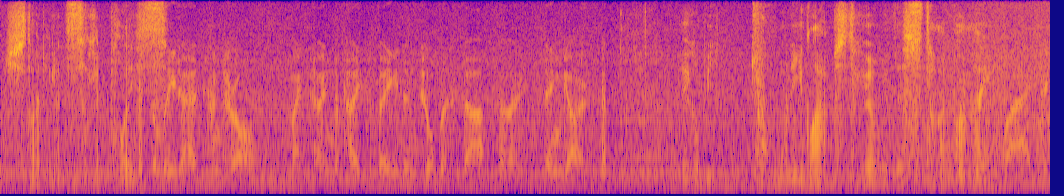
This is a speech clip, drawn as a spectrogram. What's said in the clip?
We're starting in second place. The leader has control. Maintain the pace speed until the start zone, then go. It'll be 20 laps to go with this time Green behind. flag, green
